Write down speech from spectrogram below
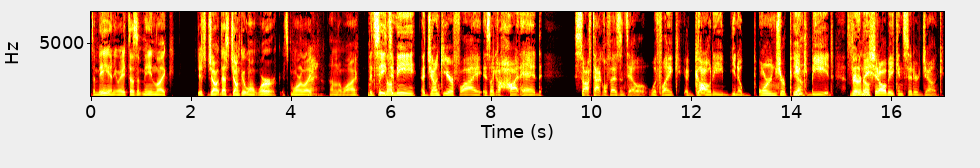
to me anyway, it doesn't mean like it's junk. That's junk. It won't work. It's more like Right. I don't know why. But It's see, like to me, a junkier fly is like a hothead soft tackle pheasant tail with like a gaudy, you know, orange or pink bead. Fair they, they should all be considered junk.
